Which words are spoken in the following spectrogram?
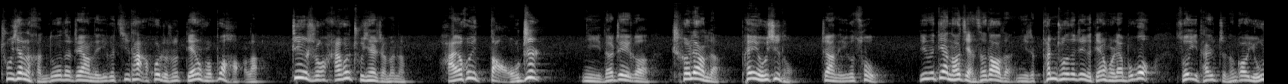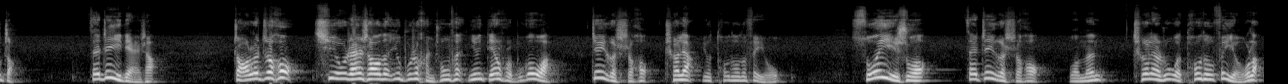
出现了很多的这样的一个积碳，或者说点火不好了，这个时候还会出现什么呢？还会导致你的这个车辆的喷油系统这样的一个错误，因为电脑检测到的你的喷出的这个点火量不够，所以它就只能搞油找。在这一点上，找了之后，汽油燃烧的又不是很充分，因为点火不够啊。这个时候车辆又偷偷的费油，所以说在这个时候，我们车辆如果偷偷费油了，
